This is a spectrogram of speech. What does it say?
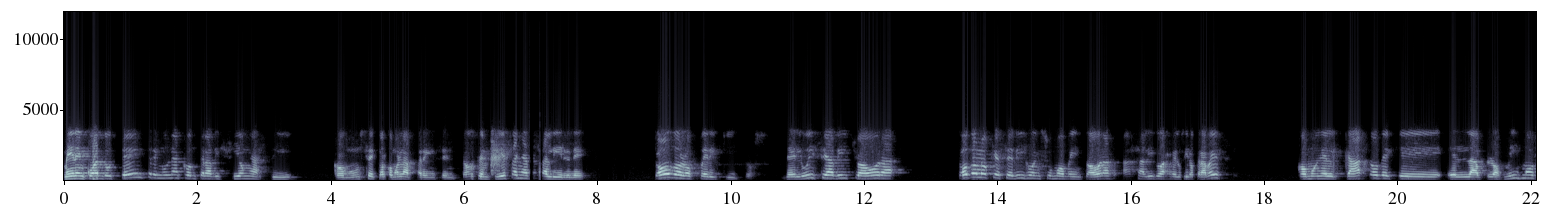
Miren, cuando usted entra en una contradicción así, con un sector como la prensa, entonces empiezan a salir de todos los periquitos. De Luis se ha dicho ahora, todo lo que se dijo en su momento, ahora ha salido a relucir otra vez. como en el caso de que los mismos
